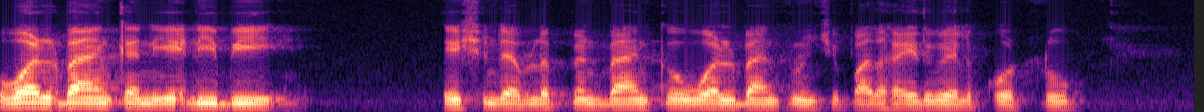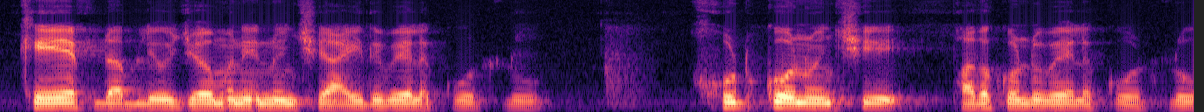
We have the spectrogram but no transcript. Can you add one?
World bank and ADB Asian development bank world bank నుంచి పదహైదు వేల కోట్లు కేఎఫ్డబ్ల్యూ జర్మనీ నుంచి ఐదు వేల కోట్లు హుడ్కో నుంచి పదకొండు వేల కోట్లు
